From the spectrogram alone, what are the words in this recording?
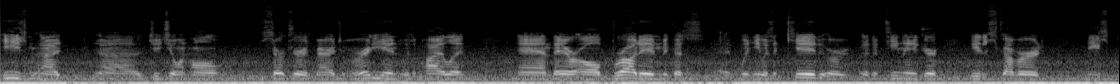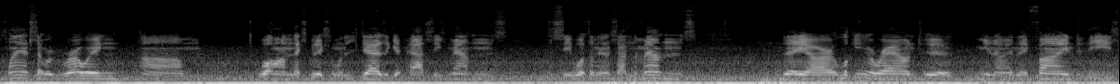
He's uh, uh, Gyllenhaal. Searcher is married to Meridian, who's a pilot, and they are all brought in because when he was a kid or like a teenager, he discovered these plants that were growing um, while on an expedition with his dad to get past these mountains to see what's on the other side of the mountains. They are looking around to you know, and they find these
